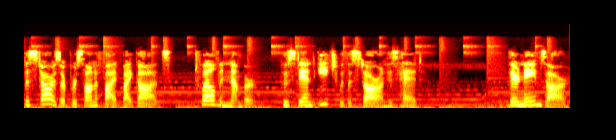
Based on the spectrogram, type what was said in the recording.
The stars are personified by gods, twelve in number, who stand each with a star on his head. Their names are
